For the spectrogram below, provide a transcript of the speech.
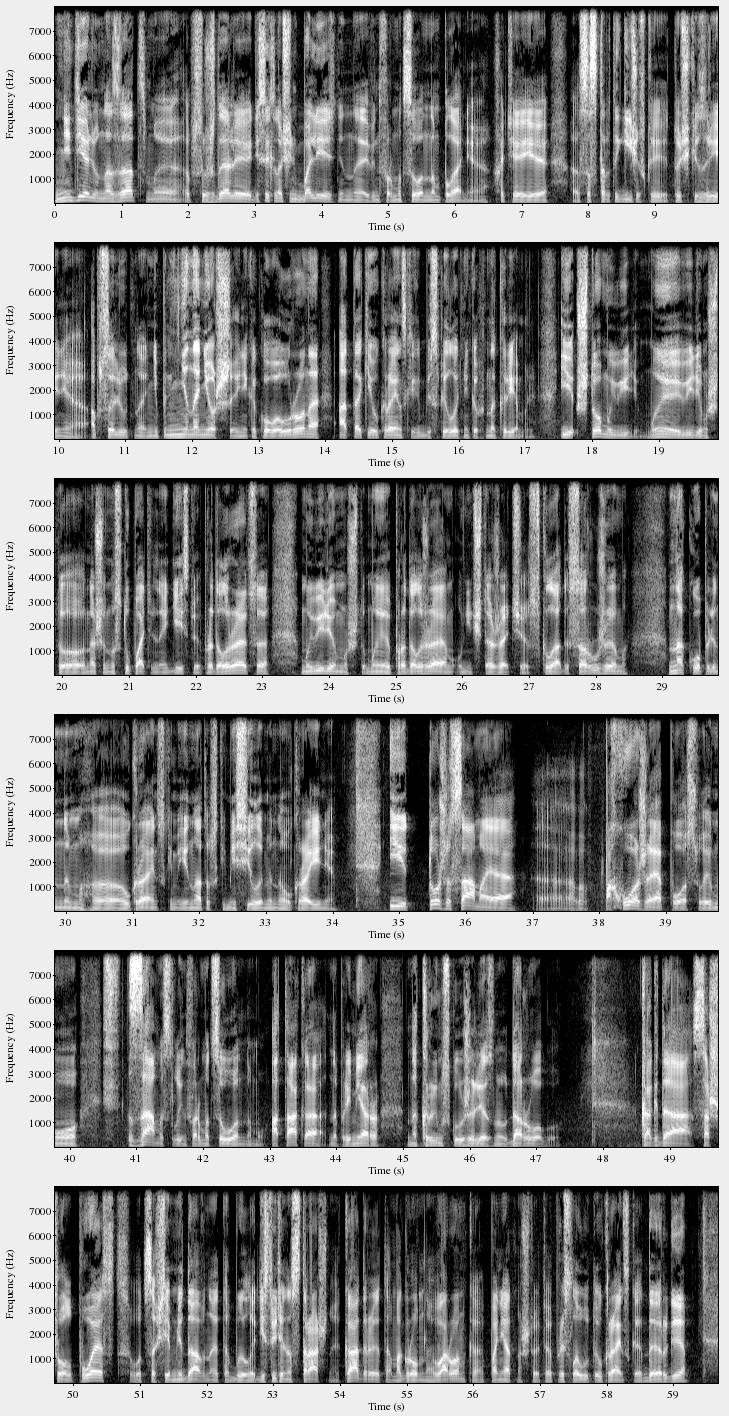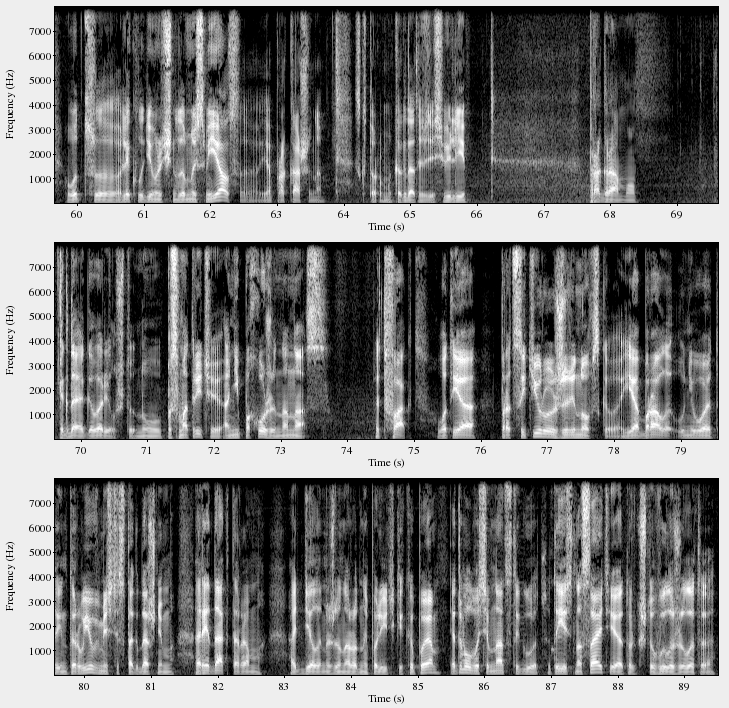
Неделю назад мы обсуждали действительно очень болезненное в информационном плане, хотя и со стратегической точки зрения абсолютно не, не нанесшие никакого урона атаки украинских беспилотников на Кремль. И что мы видим? Мы видим, что наши наступательные действия продолжаются, мы видим, что мы продолжаем уничтожать склады с оружием, накопленным э, украинскими и натовскими силами на Украине. И то же самое э, похожее по своему замыслу информационному атака, например, на Крымскую железную дорогу когда сошел поезд, вот совсем недавно это было, действительно страшные кадры, там огромная воронка, понятно, что это пресловутая украинская ДРГ. Вот э, Олег Владимирович надо мной смеялся, я про Кашина, с которым мы когда-то здесь вели программу, когда я говорил, что, ну, посмотрите, они похожи на нас. Это факт. Вот я процитирую Жириновского. Я брал у него это интервью вместе с тогдашним редактором отдела международной политики КП. Это был 18 год. Это есть на сайте, я только что выложил это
